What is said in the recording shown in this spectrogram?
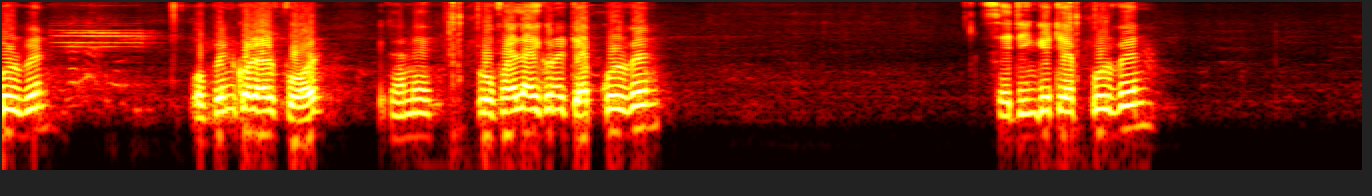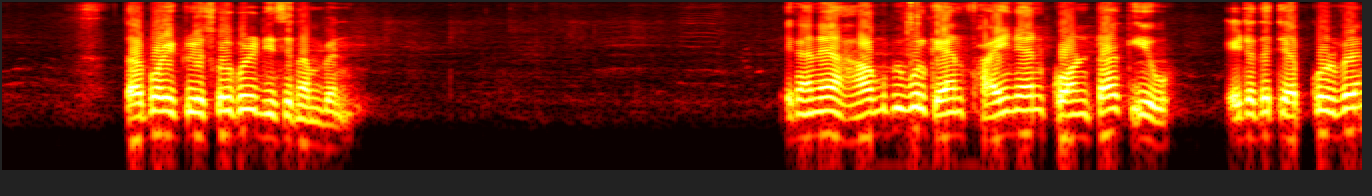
করবেন। ওপেন করার পর এখানে প্রোফাইল আইকনে ট্যাপ করবেন। সেটিংয়ে ট্যাপ করবেন। তারপর একটু স্ক্রল করে নিচে নামবেন। এখানে how people can find and contact you এটাতে ট্যাপ করবেন।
